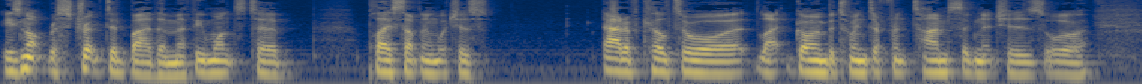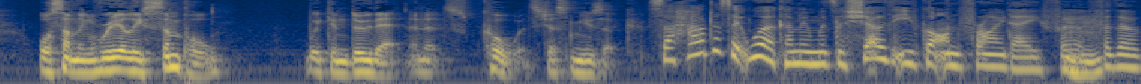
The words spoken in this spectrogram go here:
he's not restricted by them. If he wants to play something which is out of kilter or like going between different time signatures or or something really simple, we can do that, and it's cool. It's just music. So how does it work? I mean, with the show that you've got on Friday for, for the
